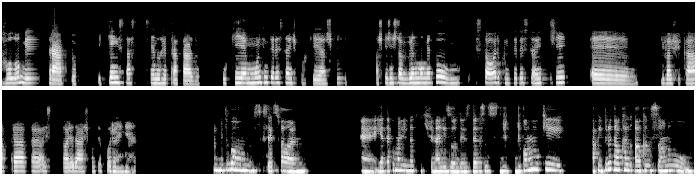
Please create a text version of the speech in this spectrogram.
rolou retrato e quem está sendo retratado. O que é muito interessante, porque acho que, acho que a gente está vivendo um momento histórico interessante é, que vai ficar para a história da arte contemporânea. Muito bom isso que vocês falaram. É, e até como a Linda finalizou dessas, de, de como que a pintura está alcançando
